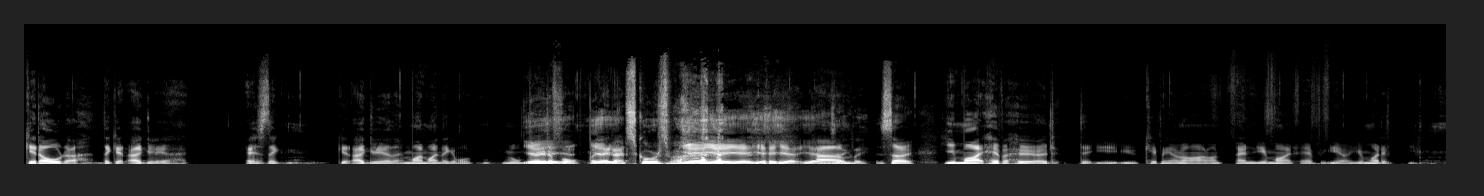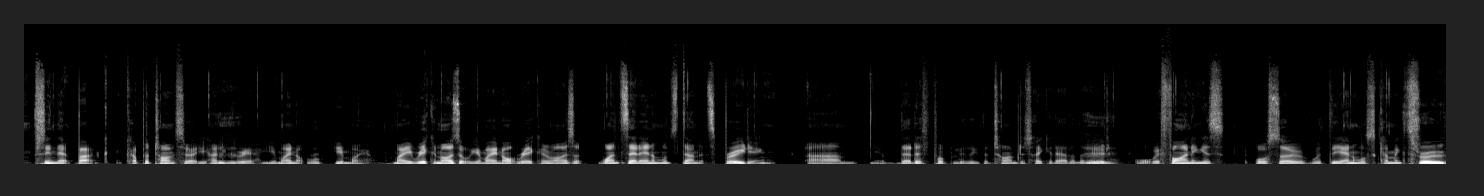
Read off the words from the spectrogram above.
get older, they get uglier. As they get uglier, in my mind, they get more, more Yeah, beautiful, yeah. but Yeah, they yeah. don't score as well. yeah, yeah, yeah, yeah, yeah, yeah, Um, exactly. so you might have a herd that you, you're keeping an eye on, and you might have, you know, you might have seen that buck a couple of times throughout your hunting Mhm. career. You may not, you may may recognise it, or you may not recognise it. Once that animal's done its breeding, um, you know, that is probably the time to take it out of the herd. Mm. What we're finding is also with the animals coming through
